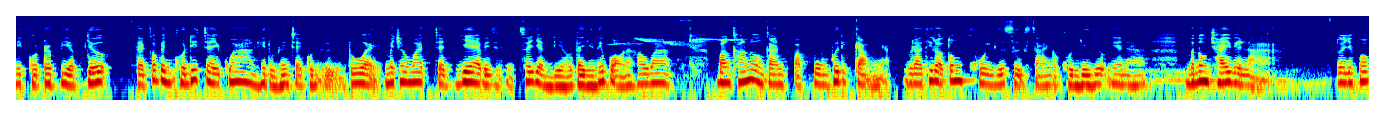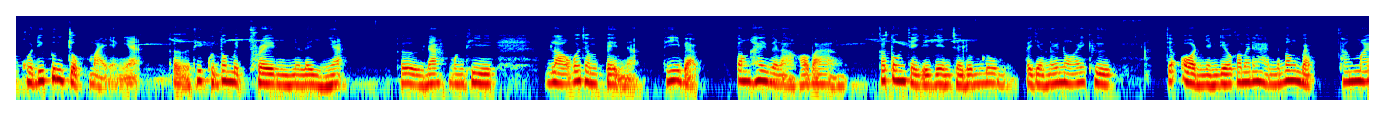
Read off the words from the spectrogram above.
มีกฎระเบียบเยอะ แต่ก็เป็นคนที่ใจกว้างให้ดูเห็นใจคนอื่นด้วย ไม่ใช่ว่าจะแย่ไปซะอย่างเดียว แต่อย่างที่บอกนะคะว่า บางครั้งเรื่องของการปรับปรุงพฤติกรรมเนี่ยเวลาที่เราต้องคุยหรือสื่อสารกับคนเยอะๆเนี่ยนะคะมันต้องใช้เวลา โดยเฉพาะคนที่เพิ่งจบใหม่อย่างเงี้ย เออที่คุณต้องไปเทรนอะไรอย่างเงี้ยเออนะบางทีเราก็จำเป็นอะที่แบบต้องให้เวลาเขาบ้าง ก็ต้องใจเย็นๆใจร่มๆแต่อย่างน้อยๆ คือ จะอ่อนอย่างเดียวก็ไม่ได้ มันต้องแบบทั้งไม้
